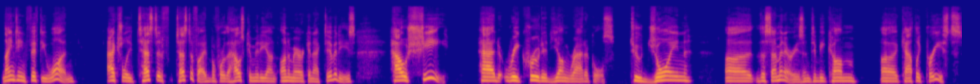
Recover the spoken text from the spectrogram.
1951, actually tested testified before the House Committee on Un-American Activities how she had recruited young radicals to join uh, the seminaries and to become uh, Catholic priests.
